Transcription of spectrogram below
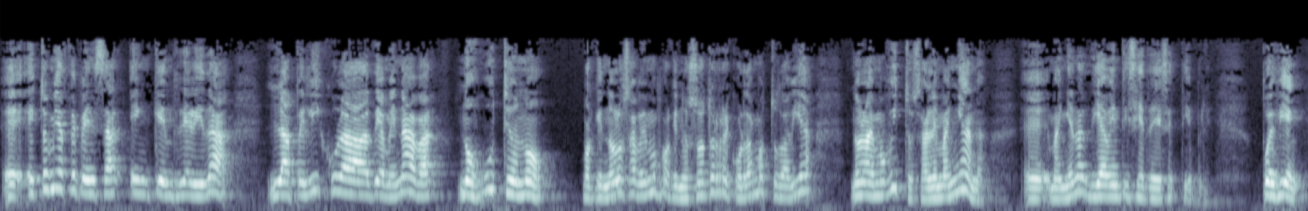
Eh, esto me hace pensar en que en realidad la película de Amenábar, nos guste o no, porque no lo sabemos porque nosotros recordamos todavía, no la hemos visto, sale mañana, eh, mañana día 27 de septiembre. Pues bien,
